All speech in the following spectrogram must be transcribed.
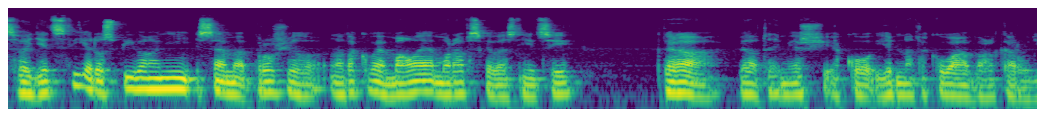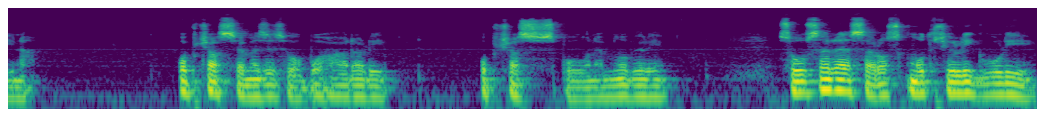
Své dětství a dospívání jsem prožil na takové malé moravské vesnici, která byla téměř jako jedna taková velká rodina. Občas se mezi sebou pohádali, občas spolu nemluvili. Sousedé se rozkmotřili kvůli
